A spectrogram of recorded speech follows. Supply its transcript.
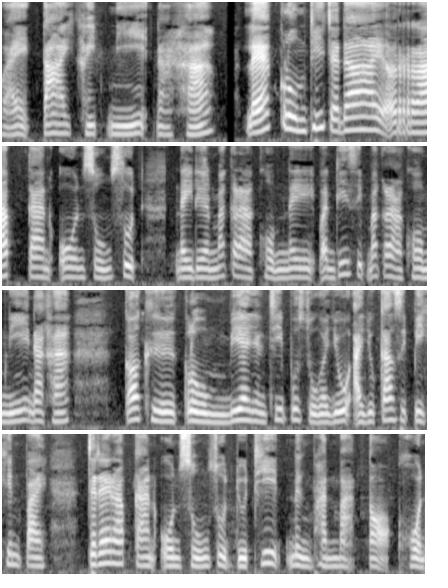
ไว้ใต้คลิปนี้นะคะ และกลุ่มที่จะได้รับการโอนสูงสุดในเดือนมกราคมในวันที่ 10 มกราคมนี้นะคะ ก็คือกลุ่มเบี้ยยังชีพผู้สูงอายุอายุ 90 ปีขึ้นไป จะได้รับการโอนสูงสุดอยู่ที่ 1,000 บาทต่อคน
